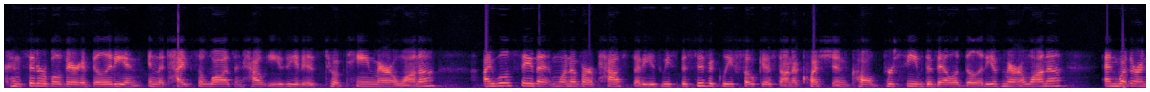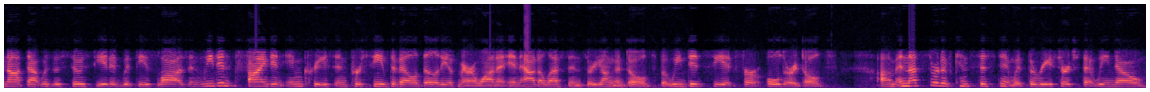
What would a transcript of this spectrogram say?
considerable variability in, in the types of laws and how easy it is to obtain marijuana. I will say that in one of our past studies, we specifically focused on a question called perceived availability of marijuana and whether or not that was associated with these laws. And we didn't find an increase in perceived availability of marijuana in adolescents or young adults, but we did see it for older adults. Um, and that's sort of consistent with the research that we know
